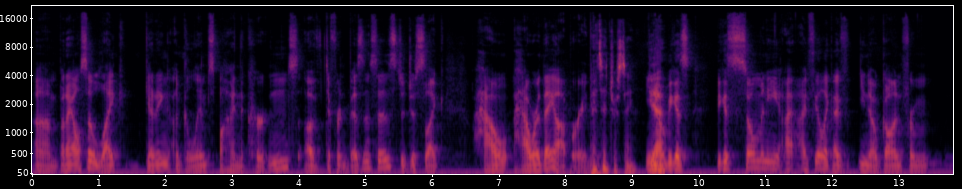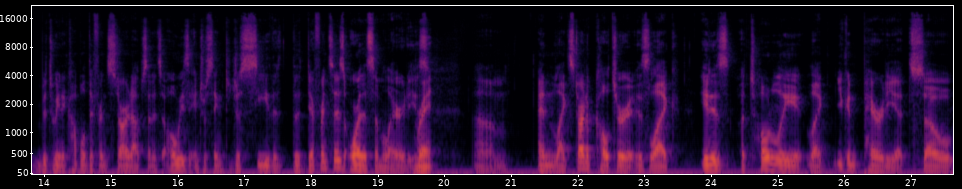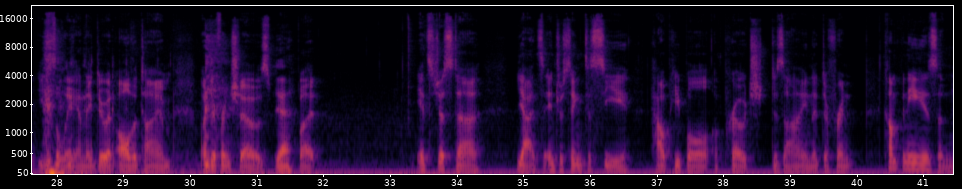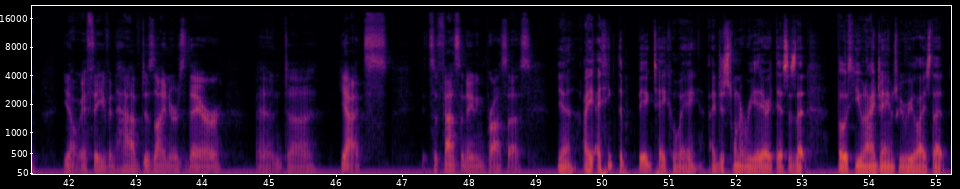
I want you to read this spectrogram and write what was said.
Um, but I also like getting a glimpse behind the curtains of different businesses to just like how how are they operating? that's interesting you yeah know because because so many I, I feel like i've you know gone from between a couple different startups and it's always interesting to just see the the differences or the similarities. Right. Um and like startup culture is like it is a totally like you can parody it so easily and they do it all the time on different shows. Yeah. but it's just uh yeah it's interesting to see how people approach design at different companies and you know if they even have designers there and uh yeah it's it's a fascinating process Yeah, I, I think the big takeaway, I just want to reiterate this, is that both you and I, James, we realized that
